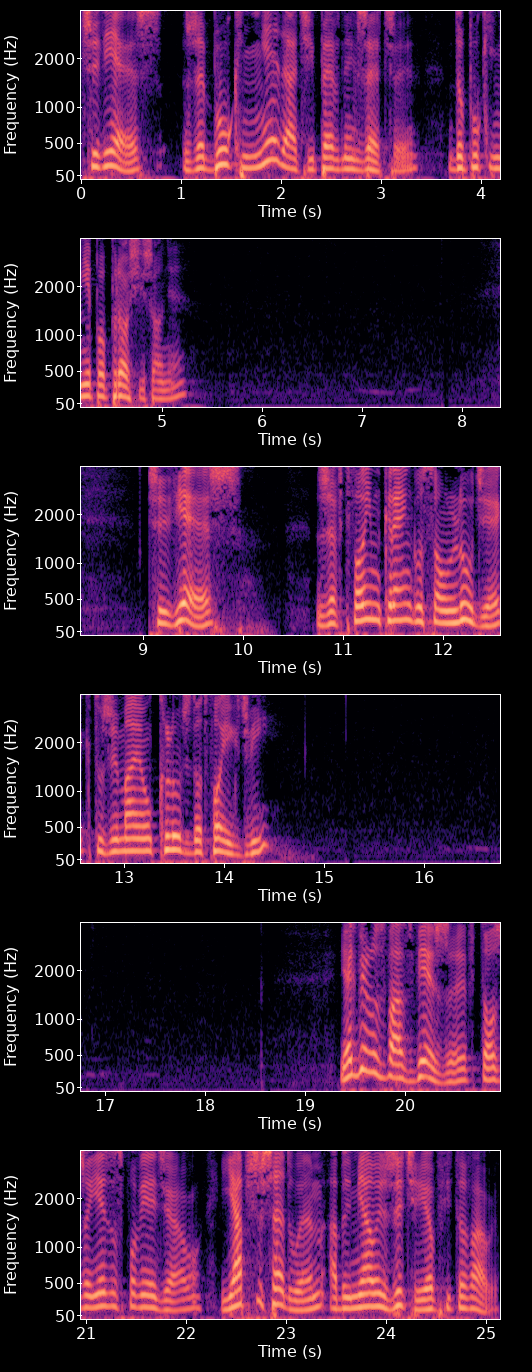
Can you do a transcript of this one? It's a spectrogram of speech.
Czy wiesz, że Bóg nie da Ci pewnych rzeczy, dopóki nie poprosisz o nie? Czy wiesz, że w Twoim kręgu są ludzie, którzy mają klucz do Twoich drzwi? Jak wielu z Was wierzy w to, że Jezus powiedział: Ja przyszedłem, aby miały życie i obfitowały?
